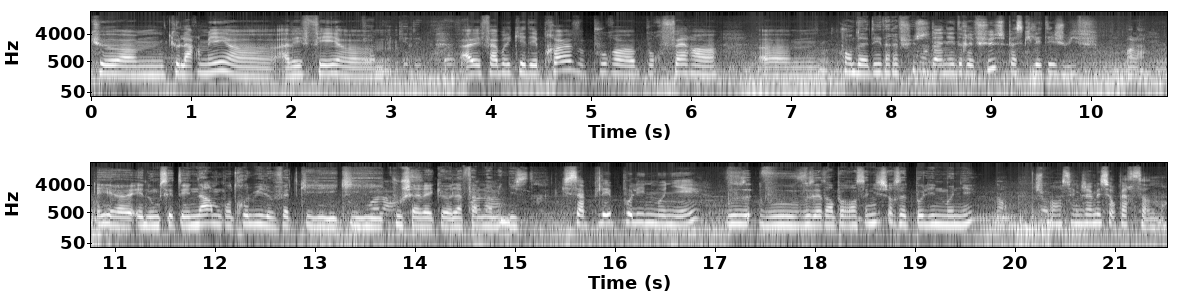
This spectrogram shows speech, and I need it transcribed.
que, euh, que l'armée euh, avait fait euh, avait fabriqué des preuves pour, euh, pour faire condamner Dreyfus. Condamner Dreyfus parce qu'il était juif. Voilà. Et, euh, et donc c'était une arme contre lui le fait qu'il couche avec euh, la femme d'un ministre. Qui s'appelait Pauline Monnier. Vous, vous, vous êtes un peu renseigné sur cette Pauline Monnier? Non, je me renseigne jamais sur personne moi.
